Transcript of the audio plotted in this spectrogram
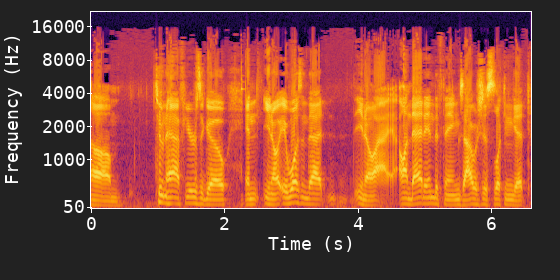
um, two and a half years ago, and you know it wasn't that you know I, on that end of things. I was just looking at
